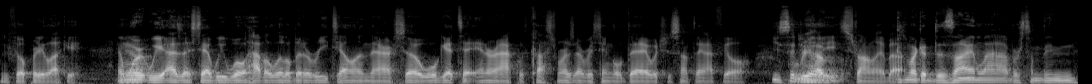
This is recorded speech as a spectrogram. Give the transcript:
we feel pretty lucky. And yeah. we're, we, as I said, we will have a little bit of retail in there, so we'll get to interact with customers every single day, which is something I feel you said really you have strongly about. Kind of like a design lab or something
